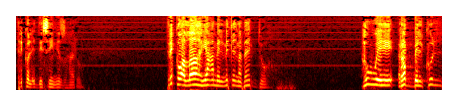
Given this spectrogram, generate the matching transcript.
اتركوا القديسين يظهروا. اتركوا الله يعمل مثل ما بده. هو رب الكل.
